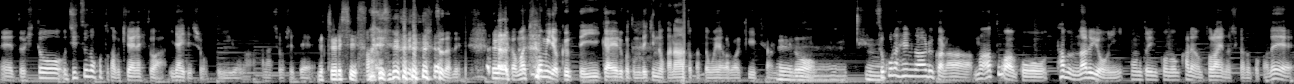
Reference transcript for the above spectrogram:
えっ、と、人、実のこと多分嫌いな人はいないでしょうっていうような話をしてて、めっちゃ嬉しいです。そうだね。だからなんか巻き込み力って言い換えることもできるのかなとかって思いながらは聞いてたんだけど、えーうんそこら辺があるから、まあ、あとはこう、多分なるように、本当にこの彼のトライの仕方とかで、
